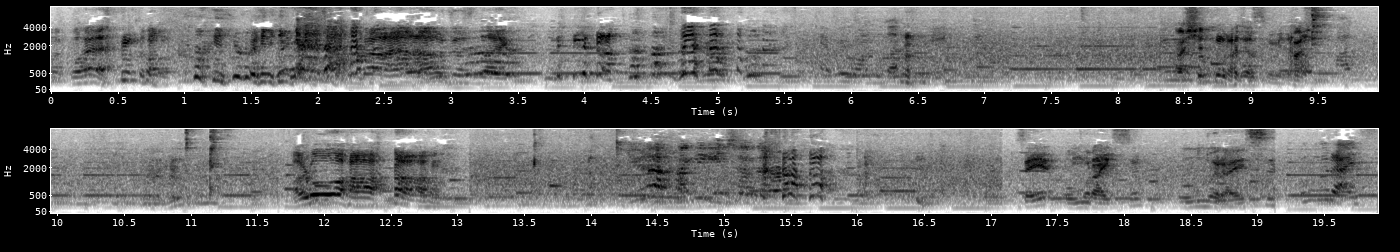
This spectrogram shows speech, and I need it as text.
Oh, go ahead. Go. no, I, I was just like. Everyone left me. 맛있는 거 가졌습니다. 알로하. Say it. 오므라이스. 오므라이스. Omurice.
